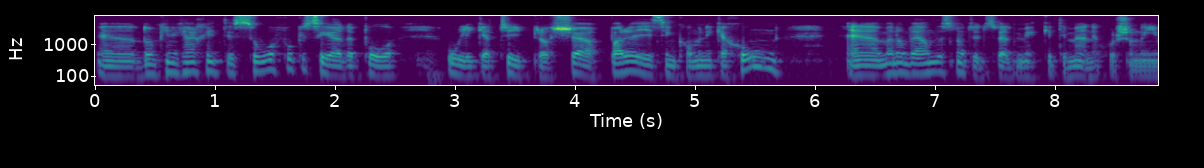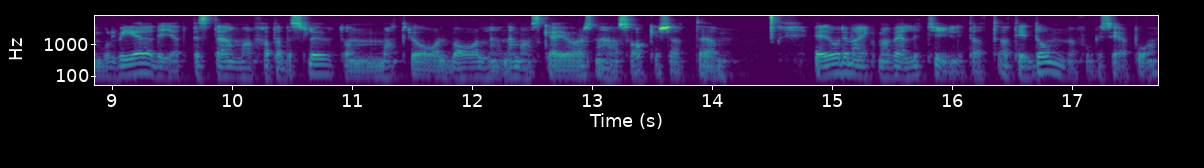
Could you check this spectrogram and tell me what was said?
Eh, de kan kanske inte så fokuserade på olika typer av köpare i sin kommunikation Eh, men de vänder sig naturligtvis väldigt mycket till människor som är involverade i att bestämma fatta beslut om materialval när man ska göra såna här saker. Så att, eh, och det märker man väldigt tydligt att, att det är dem de fokuserar på.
